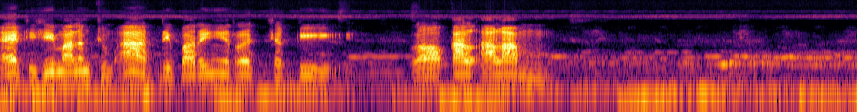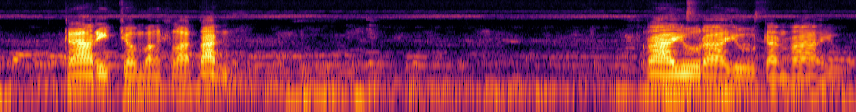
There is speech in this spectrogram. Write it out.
Edisi malam Jumat diparingi rezeki lokal alam dari Jombang Selatan. Rayu-rayu dan rayu.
